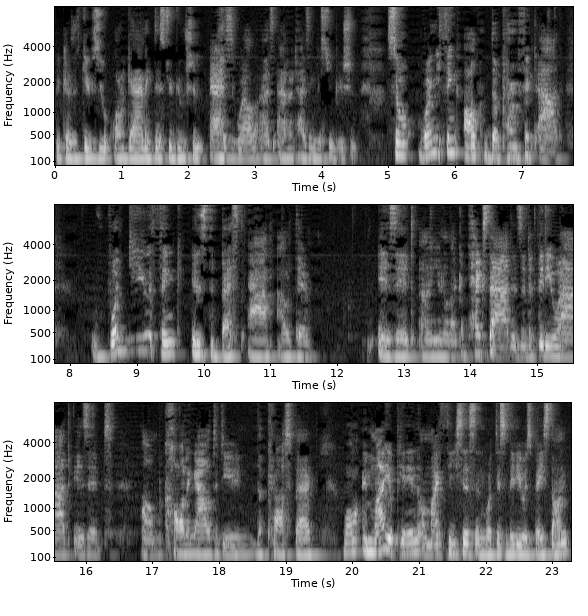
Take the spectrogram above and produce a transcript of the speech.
because it gives you organic distribution as well as advertising distribution. So when you think of the perfect ad, what do you think is the best ad out there? Is it, uh, you know, like a text ad? Is it a video ad? Is it um, calling out to the, the prospect? Well, in my opinion, or my thesis, and what this video is based on,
